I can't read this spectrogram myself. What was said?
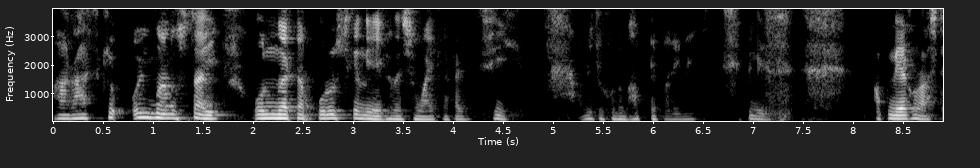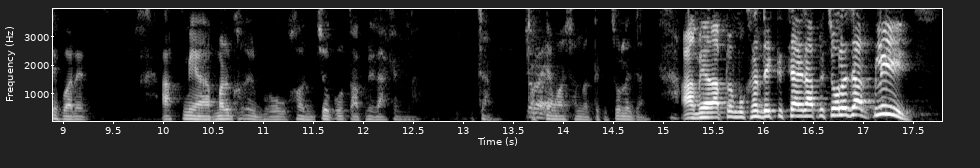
আর আজকে ওই মানুষটাই অন্য একটা পুরুষকে নিয়ে এখানে সময় কাটাচ্ছি। আমি কখনো ভাবতে পারি নাই। প্লিজ আপনি এখন আসতে পারেন। আপনি আমার ঘরের বউ হওয়ার যোগ্যতা আপনি রাখেন না। যান আপনি আমার সামনে থেকে চলে যান। আমি আর আপনার মুখে দেখতে চাই না। আপনি চলে যান প্লিজ।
